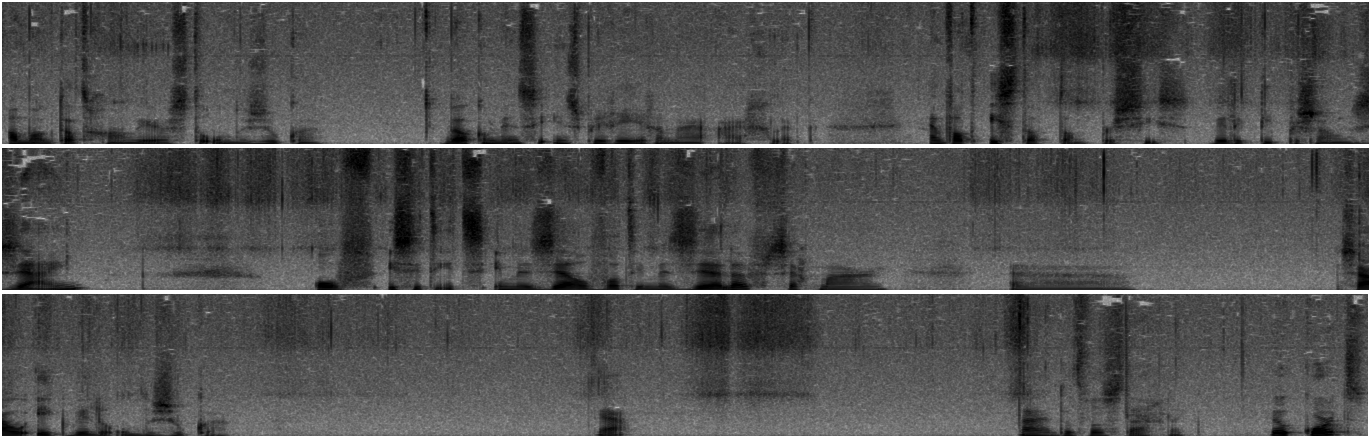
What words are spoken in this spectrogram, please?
om ook dat gewoon weer eens te onderzoeken. Welke mensen inspireren mij eigenlijk? En wat is dat dan precies? Wil ik die persoon zijn? Of is het iets in mezelf, wat in mezelf, zeg maar, zou ik willen onderzoeken? Ja. Nou, dat was het eigenlijk. Heel kort,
